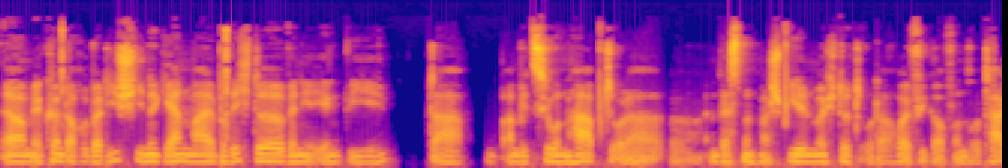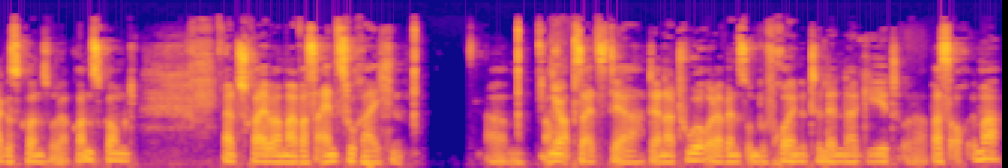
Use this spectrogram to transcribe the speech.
Ähm, ihr könnt auch über die Schiene gern mal Berichte, wenn ihr irgendwie da Ambitionen habt oder äh, Investment mal spielen möchtet oder häufiger auf unsere Tageskons oder Cons kommt, als Schreiber mal was einzureichen ähm, auch ja. abseits der, der Natur oder wenn es um befreundete Länder geht oder was auch immer.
